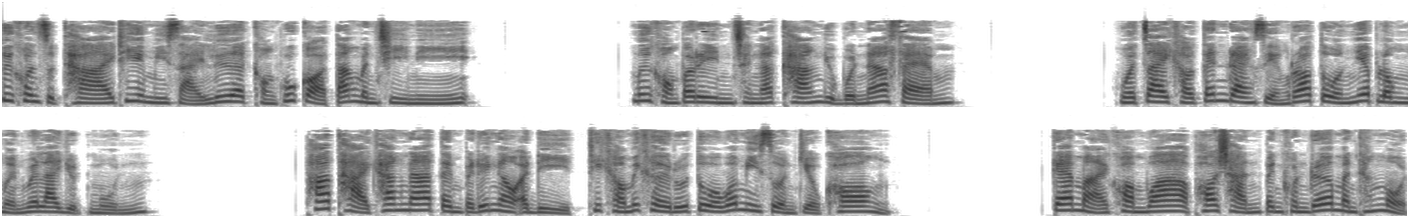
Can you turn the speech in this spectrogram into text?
คือคนสุดท้ายที่ยังมีสายเลือดของผู้ก่อตั้งบัญชีนี้ มือของปรินชะงักค้างอยู่บนหน้าแฟ้ม หัวใจเขาเต้นแรงเสียงรอบตัวเงียบลงเหมือนเวลาหยุดหมุน ภาพถ่ายข้างหน้าเต็มไปด้วยเงาอดีตที่เขาไม่เคยรู้ตัวว่ามีส่วนเกี่ยวข้อง แกหมายความว่าพ่อฉันเป็นคนเริ่มมันทั้งหมด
